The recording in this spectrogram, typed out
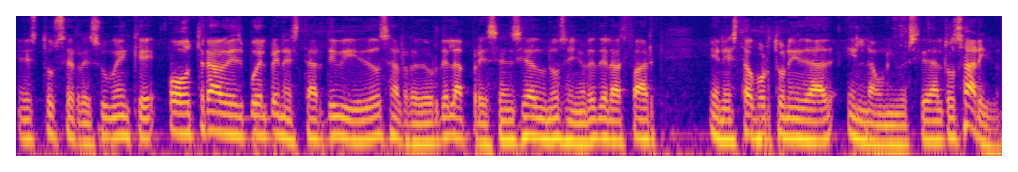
esto se resume en que otra vez vuelven a estar divididos alrededor de la presencia de unos señores de las FARC en esta oportunidad en la Universidad del Rosario.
